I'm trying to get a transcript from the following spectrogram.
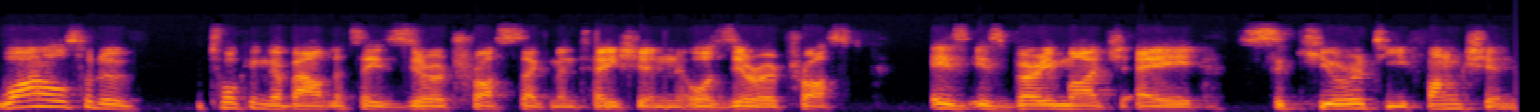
while sort of talking about, let's say, zero trust segmentation or zero trust is, is very much a security function.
